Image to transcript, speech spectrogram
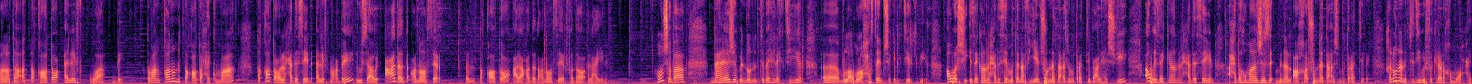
معناتها التقاطع ألف و ب. طبعا قانون التقاطع حيكون معك تقاطع الحدثين ألف مع ب يساوي عدد عناصر التقاطع على عدد عناصر فضاء العينه هون شباب يجب إنه ننتبه لكتير آه، ملاحظتين بشكل كتير كبير. أول شيء إذا كان الحدثين متنافيين شو النتائج المترتبة على هالشيء أو إذا كان الحدثين أحدهما جزء من الآخر شو النتائج المترتبة؟ خلونا نبتدي بالفكرة رقم واحد.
